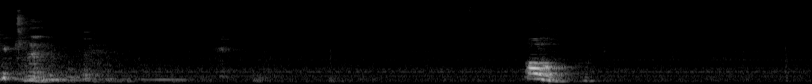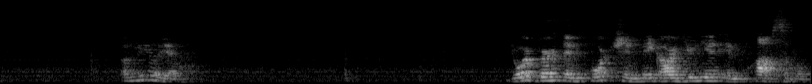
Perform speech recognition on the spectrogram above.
Amelia. Your birth and fortune make our union impossible.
